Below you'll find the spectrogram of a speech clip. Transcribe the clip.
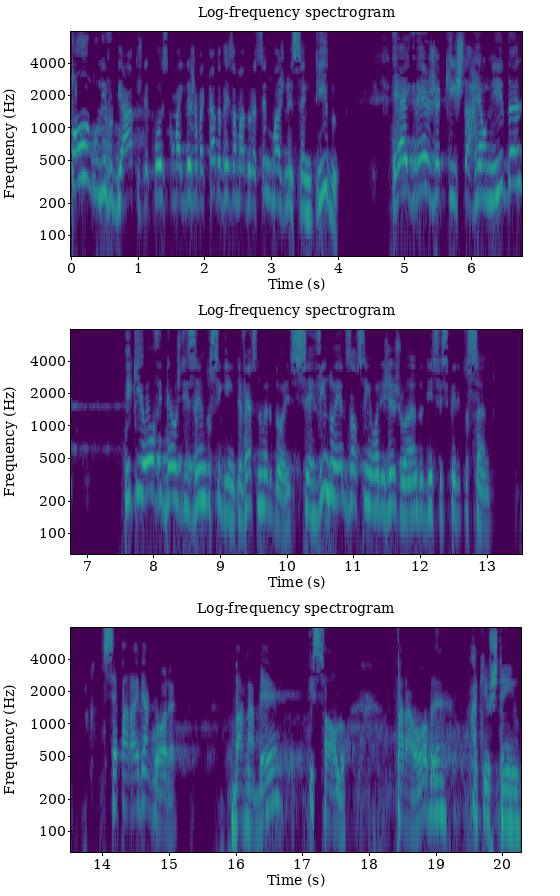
tom do livro de Atos depois, como a igreja vai cada vez amadurecendo mais nesse sentido, é a igreja que está reunida e que ouve Deus dizendo o seguinte, verso número 2: Servindo eles ao Senhor e jejuando, disse o Espírito Santo: Separai-me agora, Barnabé e Saulo, para a obra a que os tenho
